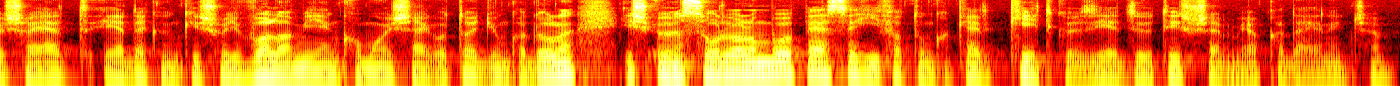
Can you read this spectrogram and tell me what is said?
saját érdekünk is, hogy valamilyen komolyságot adjunk a dolognak, és önszorgalomból persze hívhatunk akár két közjegyzőt is, semmi akadálya nincsen.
